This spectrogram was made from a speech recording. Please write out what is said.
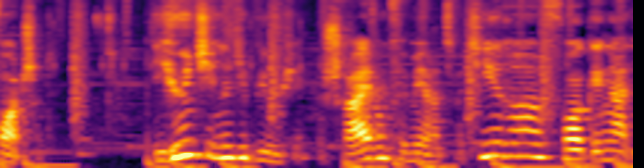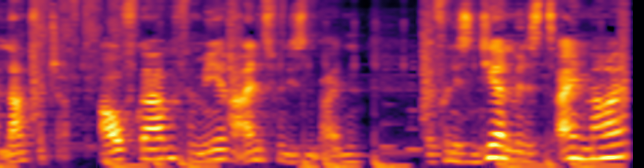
Fortschritt. Die Hühnchen und die Blümchen. Beschreibung vermehre zwei Tiere. Vorgänger Landwirtschaft. Aufgabe vermehre eines von diesen beiden, äh, von diesen Tieren mindestens einmal.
